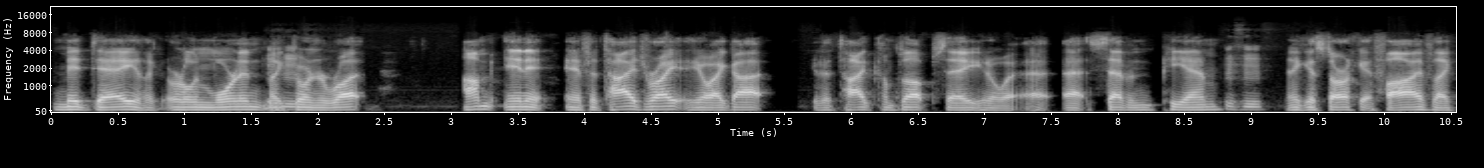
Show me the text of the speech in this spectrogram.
midday, like early morning, like mm-hmm. during the rut, I'm in it. And if the tide's right, you know, I got if the tide comes up, say, you know, at, at 7 p.m. Mm-hmm. and it gets dark at five, like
